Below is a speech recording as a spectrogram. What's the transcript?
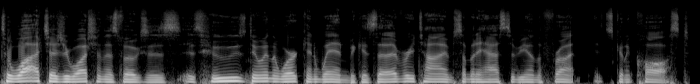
to watch as you're watching this, folks, is is who's doing the work and when. Because every time somebody has to be on the front, it's going to cost.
